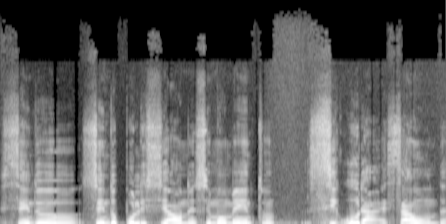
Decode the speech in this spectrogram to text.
sendo, sendo policial nesse momento, segurar essa onda.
